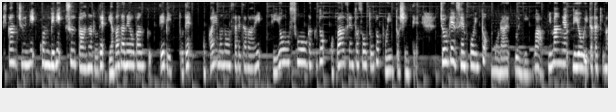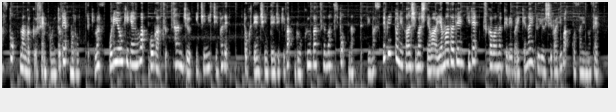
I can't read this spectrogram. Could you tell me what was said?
期間中にコンビニ、スーパーなどで山田ネオバンクデビットでお買い物をされた場合、利用総額の5%相当のポイント申請。上限1000ポイントもらうには、2万円利用いただきますと、満額1000ポイントで戻ってきます。ご利用期限は5月31日まで、特典申請時期は6月末となっております。デビットに関しましては、山田電機で使わなければいけないという縛りはございません。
